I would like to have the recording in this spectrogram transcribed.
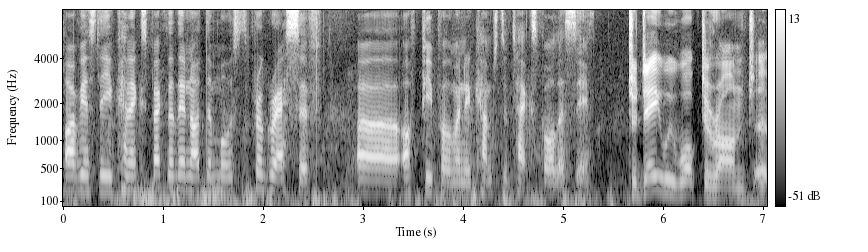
Obviously, you can expect that they're not the most progressive uh, of people when it comes to tax policy. Today we walked around uh,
